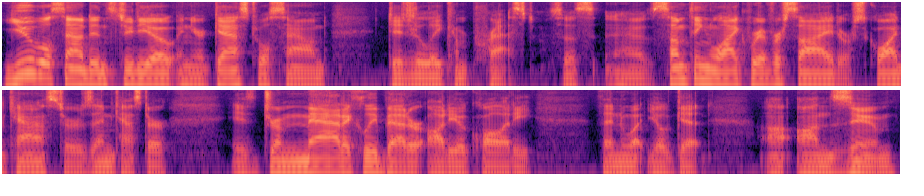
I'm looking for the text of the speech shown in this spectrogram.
you will sound in studio and your guest will sound digitally compressed. So uh, something like Riverside or Squadcast or Zencastr is dramatically better audio quality than what you'll get uh, on Zoom.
